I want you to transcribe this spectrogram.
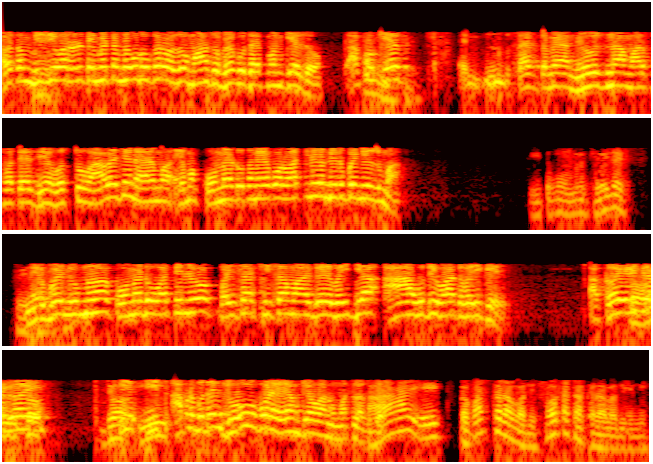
હવે તમે બીજી વાર અલ્ટિમેટમ એવડું કરો જો માણસો ભેગું થાય મને કહેજો. આખો કેસ સાહેબ તમે આ ન્યૂઝ ના મારફતે જે વસ્તુ આવે છે ને એમાં એમાં કોમેડું તમે એકવાર વાંચી લ્યો નિર્ભય ન્યૂઝમાં. એ તો હું હમણાં જોઈ લઈશ. નિર્ભય ન્યૂઝમાં કોમેડું વાંચી લ્યો પૈસા ખિસ્સામાં ગઈ વહી ગયા આ સુધી વાત વહી ગઈ. આ કઈ રીતે ગઈ? આપણે બધાને જોવું પડે એમ કેવાનું મતલબ હા હા એ તપાસ કરાવવાની સો ટકા કરાવવાની એની.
